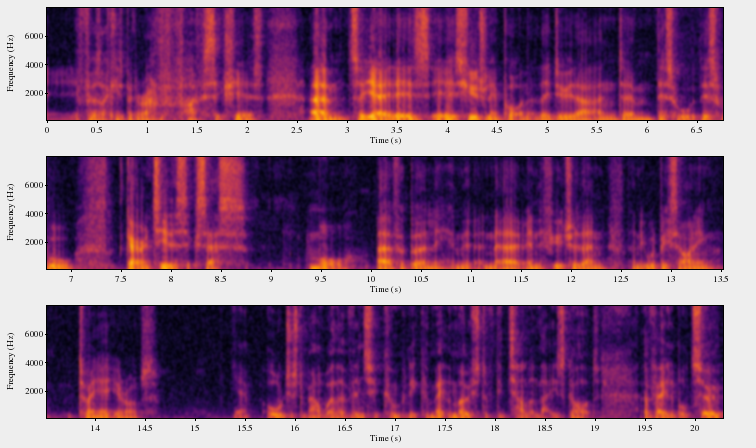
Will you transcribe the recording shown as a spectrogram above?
it feels like he's been around for five or six years. Um, so yeah, it is it is hugely important that they do that, and um, this will this will guarantee the success more uh, for Burnley in the uh, in the future than than it would be signing 28 year olds. Yeah, all just about whether Vincent Kompany can make the most of the talent that he's got available to him.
